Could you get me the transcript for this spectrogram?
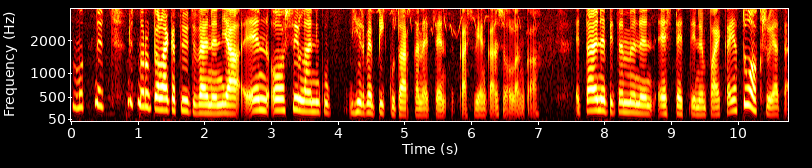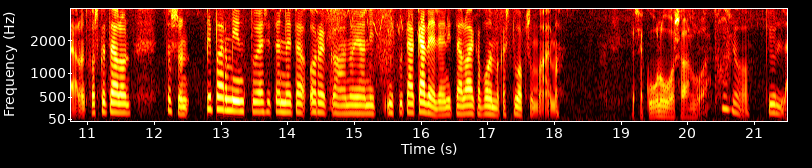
Mutta nyt, nyt mä rupean aika tyytyväinen ja en ole sillä niin hirveän pikkutarkka näiden kasvien kanssa ollenkaan. Että on enempi tämmöinen esteettinen paikka ja tuoksuja täällä on, koska täällä on, tuossa on piparminttua ja sitten näitä oregaanoja, niin, niin kun tää kävelee, niin täällä on aika voimakas tuoksumaailma. Ja se kuuluu osaan luontoa. Joo, kyllä.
